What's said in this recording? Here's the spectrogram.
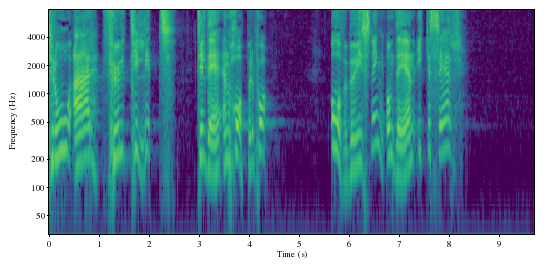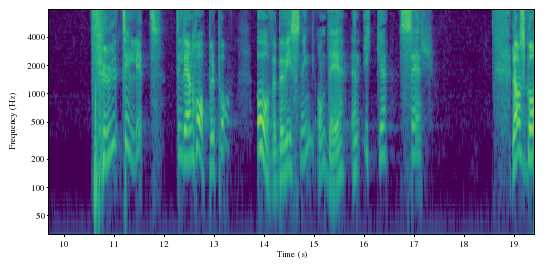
Tro er full tillit til det en håper på. Overbevisning om det en ikke ser. Full tillit til det en håper på. Overbevisning om det en ikke ser. La oss gå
